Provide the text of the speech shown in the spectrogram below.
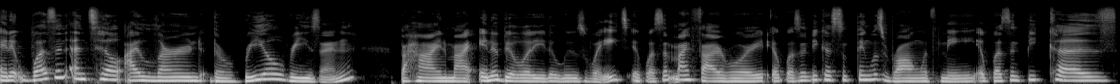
And it wasn't until I learned the real reason behind my inability to lose weight. It wasn't my thyroid. It wasn't because something was wrong with me. It wasn't because,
